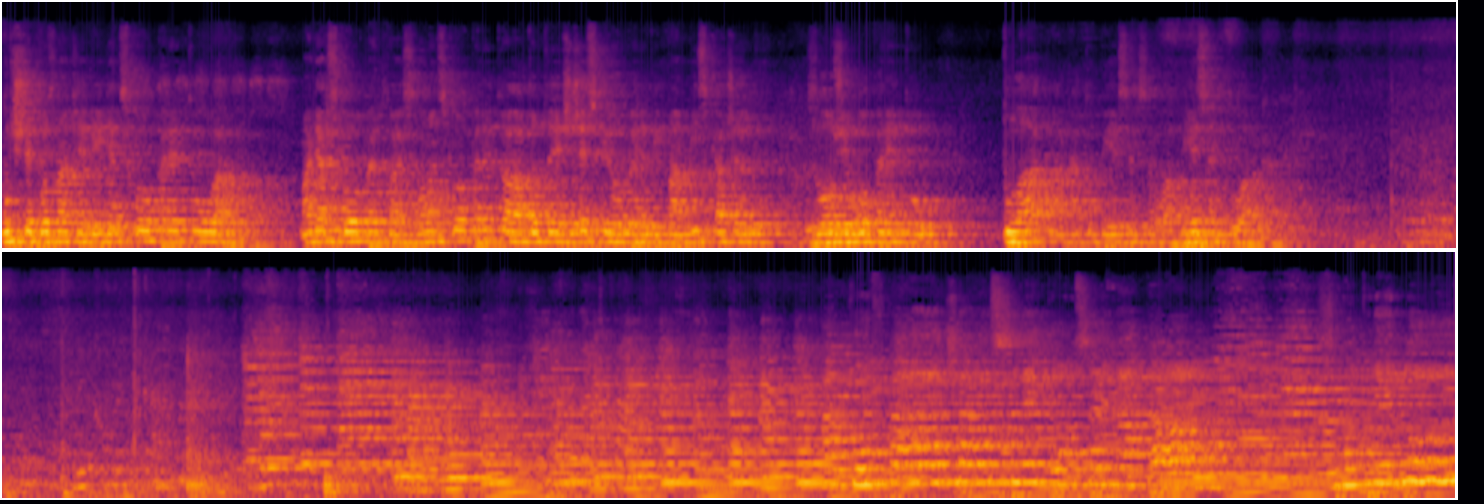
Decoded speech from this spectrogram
určite poznáte viedenskú operetu a maďarskú operetu, aj slovenskú operetu, ale toto je z českej operety. Pán Pískaček zložil operetu Tulák a táto pieseň sa volá Pieseň Tuláka. Ako vtáča svetlce na tam, smutne blúdim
